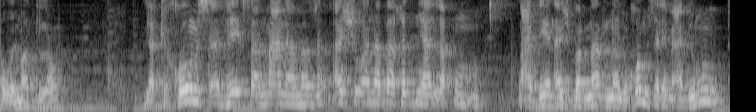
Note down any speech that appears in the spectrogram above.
أول ما طلعوا. لك خمس هيك صار معنا. أشو أنا باخذني هلا بعدين أجبرناه قلنا له خمس اللي بيموت.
